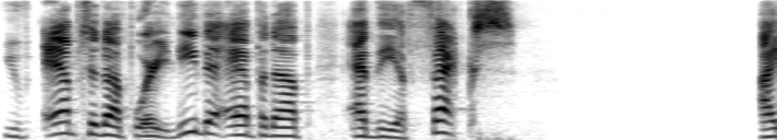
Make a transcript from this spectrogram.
you've amped it up where you need to amp it up, and the effects I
